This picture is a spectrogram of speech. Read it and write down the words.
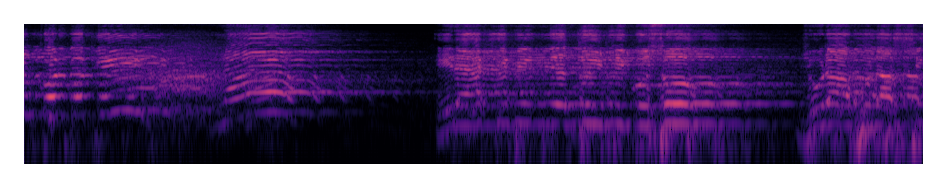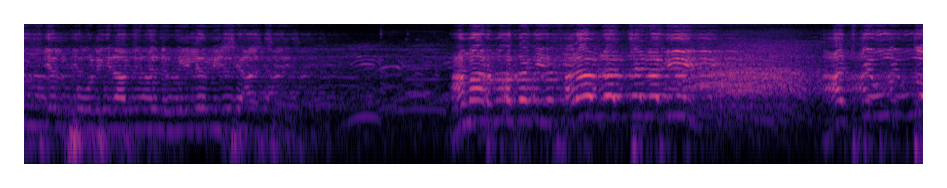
জনগণ করবে কি? না। এরা একই বিন্দে দুইটি কুসুম। জুড়া, ফুলা, সিঙ্গেল ফুল, এরা দুজন মিলেমিশে আছে। আমার কথা কি খারাপ লাগছে নাকি? আজকে উত্তর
